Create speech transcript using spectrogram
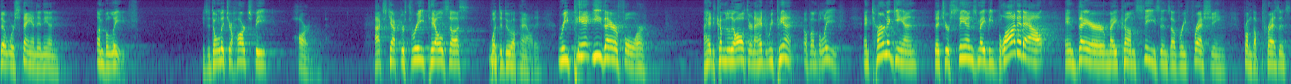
that we're standing in unbelief. He said, Don't let your hearts be hardened. Acts chapter 3 tells us what to do about it. Repent ye therefore. I had to come to the altar and I had to repent of unbelief and turn again that your sins may be blotted out and there may come seasons of refreshing from the presence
